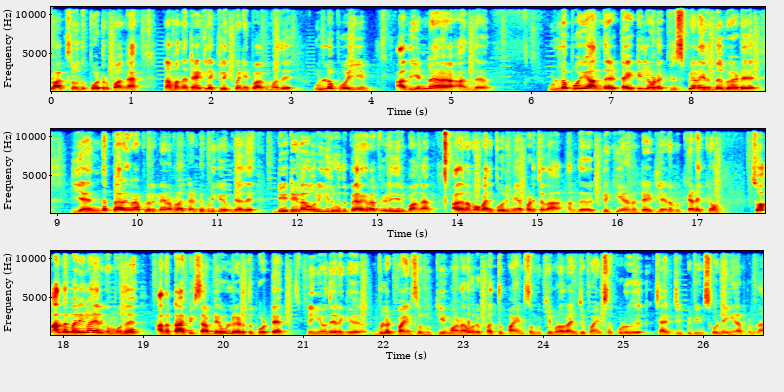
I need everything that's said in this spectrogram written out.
பிளாக்ஸில் வந்து போட்டிருப்பாங்க. நம்ம அந்த டைட்டிலை கிளிக் பண்ணி பார்க்கும்போது உள்ளே போய் அது என்ன அந்த உள்ளே போய் அந்த டைட்டிலோட கிறிஸ்பியான இருந்த வேர்டு எந்த பேராகிராஃபில் இருக்குன்னு நம்மளால் கண்டுபிடிக்கவே முடியாது. டீட்டெயிலாக ஒரு இருபது பேராகிராஃப் எழுதியிருப்பாங்க. அதை நம்ம உட்காந்து பொறுமையாக படித்தா தான் அந்த கிளிக்கியான டைட்டிலே நமக்கு கிடைக்கும். ஸோ அந்த மாதிரிலாம் இருக்கும்போது அந்த டாபிக்ஸ் அப்படியே உள்ளே எடுத்து போட்டு நீங்கள் வந்து எனக்கு புல்லட் பாயிண்ட்ஸில் முக்கியமான ஒரு பத்து பாயிண்ட்ஸை முக்கியமான ஒரு அஞ்சு பாயிண்ட்ஸை கொடு சேட் ஜிபிடின்னு சொன்னீங்க அப்படின்னா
